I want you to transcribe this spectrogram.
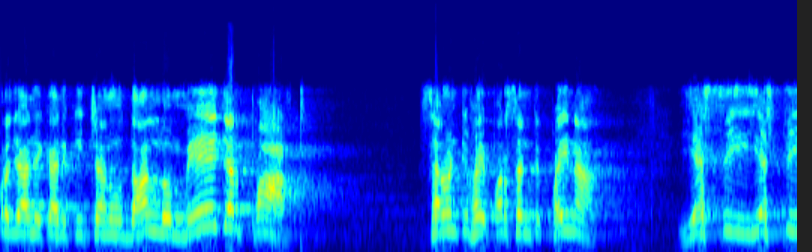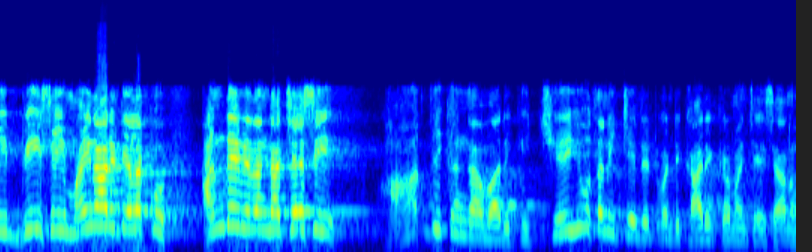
ప్రజానీకానికి ఇచ్చాను. దానిలో major part seventy five percent పైన ఎస్సీ ఎస్టీ బీసీ మైనారిటీలకు అందే విధంగా చేసి ఆర్థికంగా వారికి చేయూతనిచ్చేటటువంటి కార్యక్రమం చేశాను.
